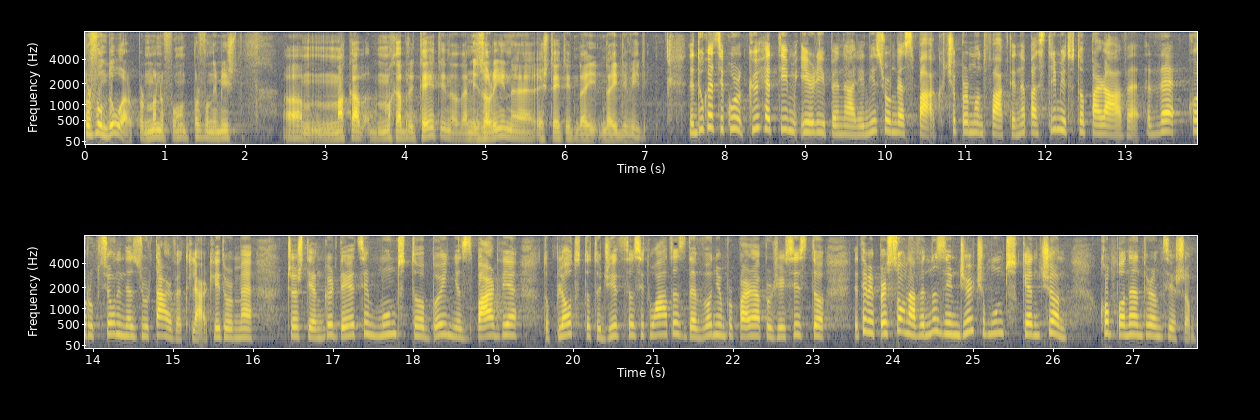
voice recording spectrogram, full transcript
përfunduar për më në fund përfundimisht makabritetin dhe mizorinë e shtetit ndaj individit. Dhe duket sikur ky hetim i ri penal i nisur nga SPAK që përmend faktin e pastrimit të parave dhe korrupsionin e zyrtarëve të lartë lidhur me çështjen Gërdeci mund të bëjë një zbardhje të plotë të të gjithë situatës dhe vënien përpara përgjegjësisë të le të themi personave në zinxhir që mund të kenë qenë Komponent të rëndësishëm,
